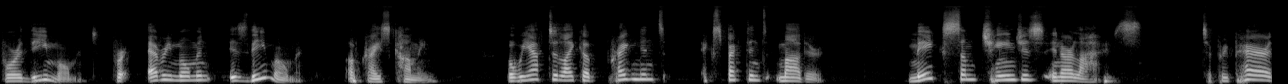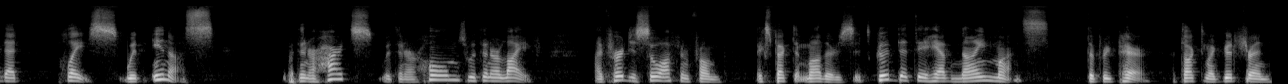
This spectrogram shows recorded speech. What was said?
for the moment. For every moment is the moment of Christ's coming. But we have to, like a pregnant, expectant mother, make some changes in our lives to prepare that place within us, within our hearts, within our homes, within our life. I've heard this so often from expectant mothers, it's good that they have nine months to prepare. I talked to my good friend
